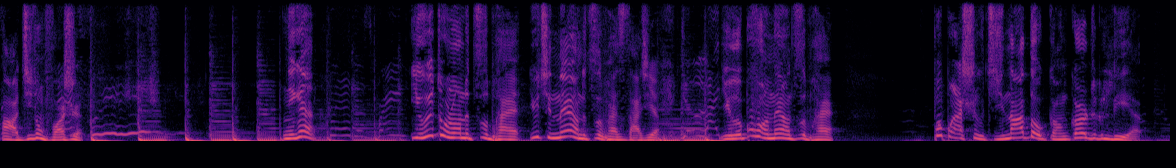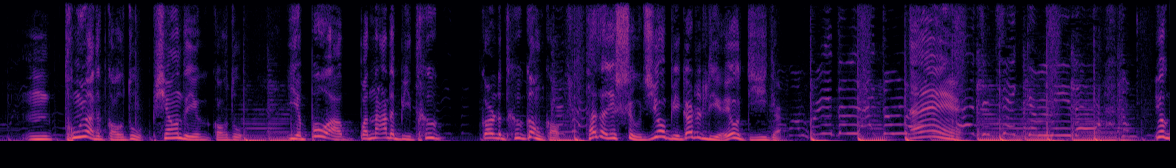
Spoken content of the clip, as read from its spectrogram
啊，几种方式。你看，有一种人的自拍，尤其那样的自拍是咋些？有一部分那样自拍。不把手机拿到刚刚这个脸，嗯，同样的高度，平的一个高度，也不啊不拿的比头杆的头更高，他这的手机要比杆的脸要低一点，哎，要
